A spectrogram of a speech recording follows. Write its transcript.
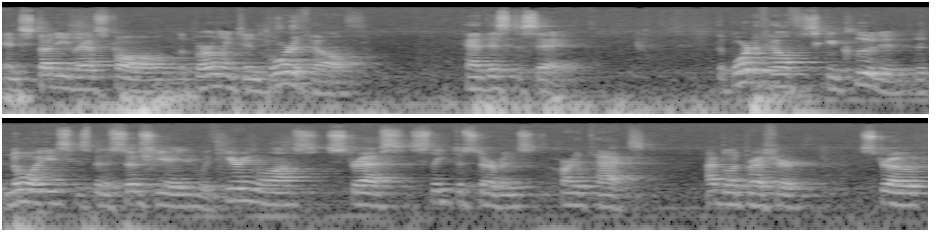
and study last fall, the Burlington Board of Health had this to say. The Board of Health has concluded that noise has been associated with hearing loss, stress, sleep disturbance, heart attacks, high blood pressure, stroke,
